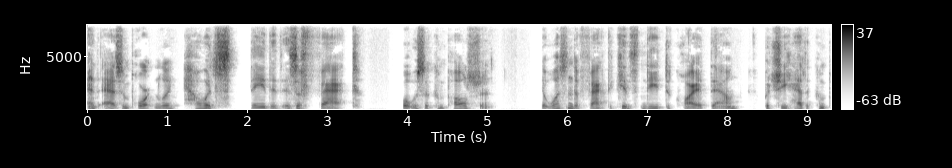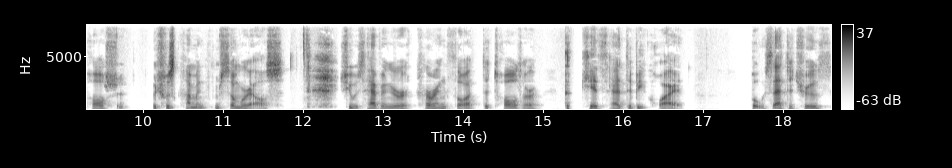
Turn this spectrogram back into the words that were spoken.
and, as importantly, how it stated as a fact what was a compulsion. It wasn't a fact the kids need to quiet down, but she had a compulsion, which was coming from somewhere else. She was having a recurring thought that told her the kids had to be quiet. But was that the truth?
